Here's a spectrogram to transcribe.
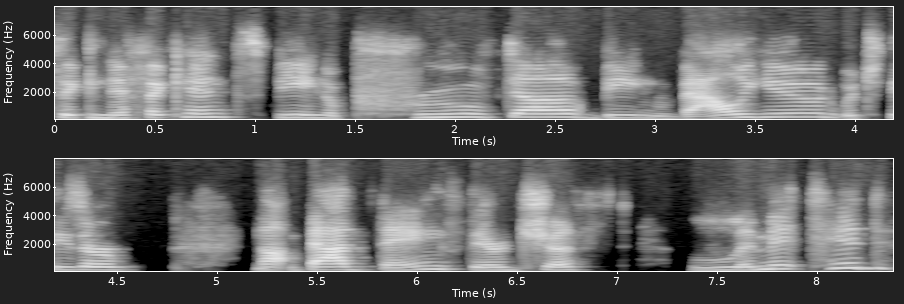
significant being approved of being valued which these are not bad things. They're just limited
